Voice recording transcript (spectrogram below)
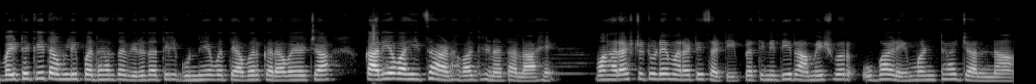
बैठकीत अंमली पदार्थ विरोधातील गुन्हे व त्यावर करावयाच्या कार्यवाहीचा आढावा घेण्यात आला आहे. महाराष्ट्र टुडे मराठीसाठी प्रतिनिधी रामेश्वर उबाळे मंठा जालना.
